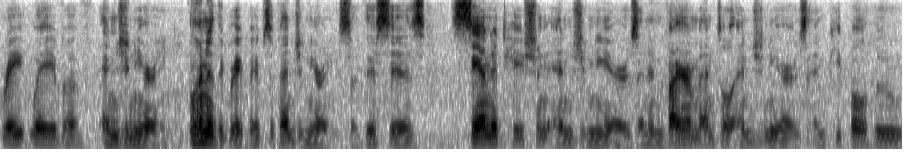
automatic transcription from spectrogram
great wave of engineering, one of the great waves of engineering. So, this is sanitation engineers and environmental engineers and people who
